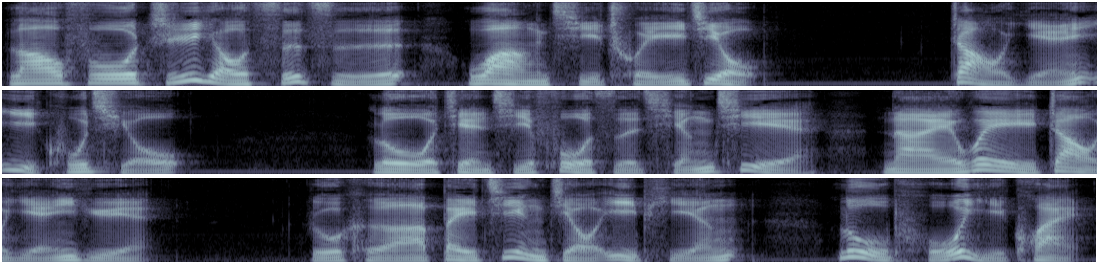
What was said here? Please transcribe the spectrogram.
老夫只有此子，望其垂救。”赵言亦哭求。陆见其父子情切，乃谓赵言曰：“如可备敬酒一瓶，鹿脯一块，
